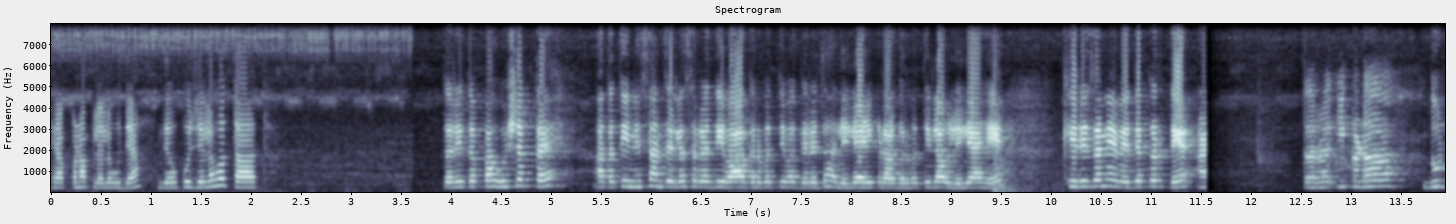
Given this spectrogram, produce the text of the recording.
हे आपण आपल्याला उद्या देवपूजेला होतात. तर इथं पाहू शकताय. आता तिन्ही सांजेला सगळ्या दिवा अगरबत्ती वगैरे झालेली आहे. इकडं अगरबत्ती लावलेली आहे. खिरीचा नैवेद्य करते. तर इकडं दूध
